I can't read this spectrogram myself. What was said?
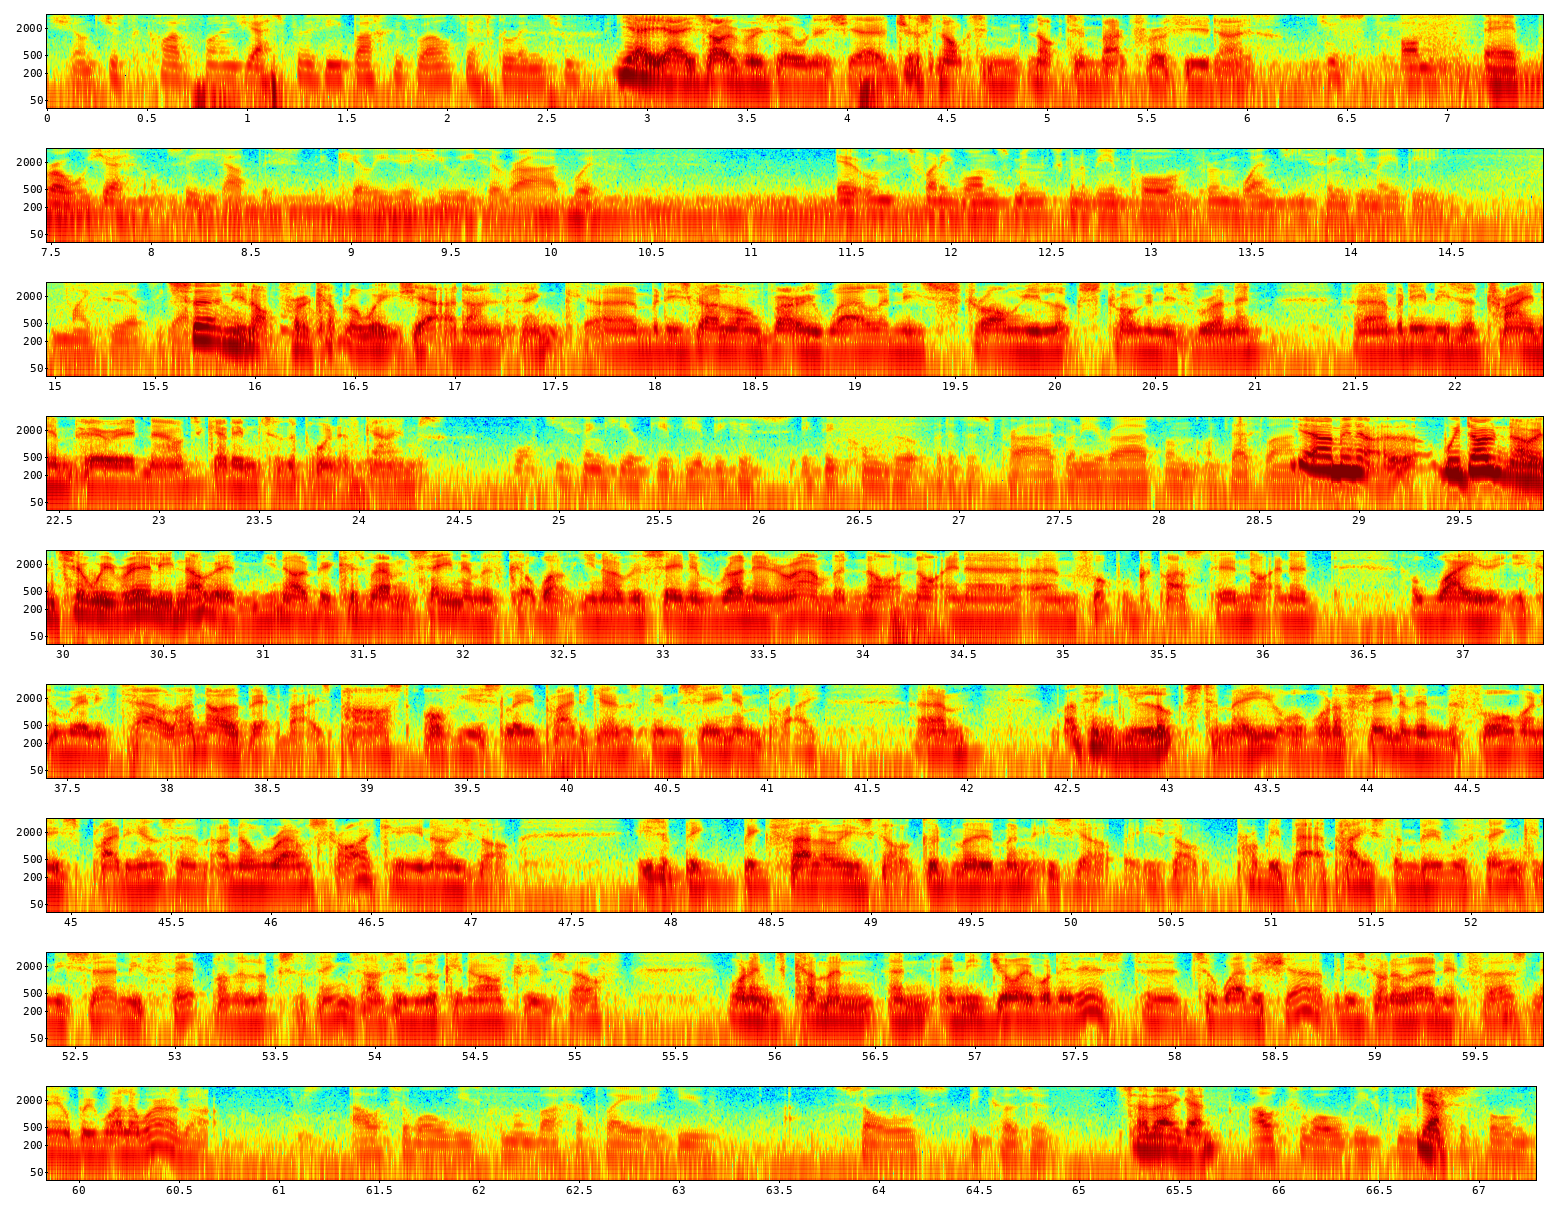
Sean, just to clarify, is Jesper, is he back as well, Jesper Lindstrom? Yeah, yeah, he's over his illness. Yeah, just knocked him knocked him back for a few days. Just on uh, Broja, obviously he's had this Achilles issue he's arrived with. It under 21's minutes going to be important for him. When do you think he maybe might be able to get? Certainly not for a couple of weeks yet, I don't think. Um, but he's going along very well and he's strong. He looks strong in his running. Uh, but he needs a training period now to get him to the point of games. What do you think he'll give you? Because it did come as a little bit of a surprise when he arrived on, on deadline. Yeah, I mean, uh, we don't know until we really know him, you know, because we haven't seen him. Of well, you know, we've seen him running around, but not not in a um, football capacity and not in a, a way that you can really tell. I know a bit about his past. Obviously, played against him, seen him play. Um, I think he looks to me, or what I've seen of him before, when he's played against a, an all-round striker. You know, he's got he's a big big fella. He's got good movement. He's got he's got probably better pace than people think, and he's certainly fit by the looks of things, as in looking after himself. Want him to come and, and, and enjoy what it is to, to wear the shirt, but he's got to earn it first, and he'll be well aware of that. Just Alex Iwobi's coming back a player that you sold because of. Say that again. Alex Iwobi's coming Yes. back to Fulham.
